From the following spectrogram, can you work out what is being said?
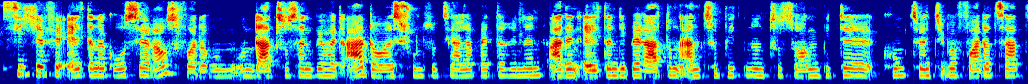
sicher für Eltern eine große Herausforderung. Und dazu sind wir heute halt auch da als Schulsozialarbeiterinnen, auch den Eltern die Beratung anzubieten und zu sagen, bitte kommt, wenn ihr überfordert seid,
